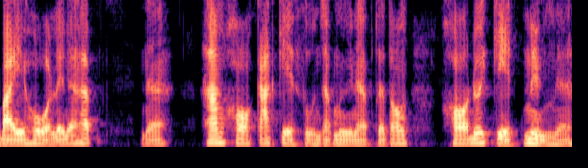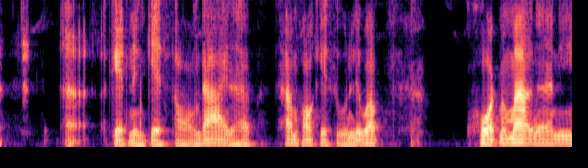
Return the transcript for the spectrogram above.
ใบโหดเลยนะครับนะห้ามคอการ์ดเกรดศูนย์จากมือนะครับ จะต้องคอด้วยเกรดหนึ่งนะเกรดหนึ่งเกรดสองได้นะครับ ห้ามคอเกรดศูนย์เรียกว่าโหดมากๆนะอันนี้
